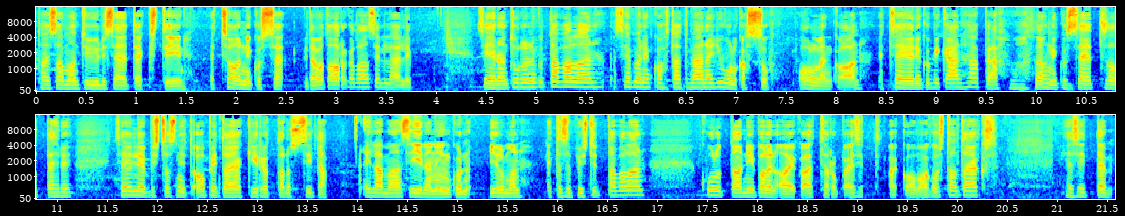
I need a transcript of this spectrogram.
tai saman tyyliseen tekstiin. Et se on niinku se, mitä mä tarkoitan sillä. Eli siihen on tullut niinku tavallaan semmoinen kohta, että mä en ole julkaissut ollenkaan. Et se ei ole niinku mikään häpeä, vaan se on niinku se, että sä oot tehnyt se yliopistossa niitä opintoja ja kirjoittanut sitä elämää siinä niinku ilman, että sä pystyt tavallaan kuluttaa niin paljon aikaa, että sä rupeisit aika omakustantajaksi. Ja sitten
